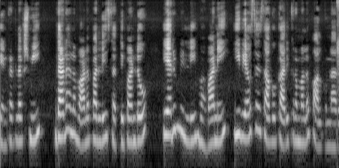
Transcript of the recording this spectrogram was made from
Venkatalakshmi Dadala Vadapalli Sattipandu Erumilli Bhavani ఈ వ్యవసాయ సాగు కార్యక్రమంలో పాల్గొన్నారు.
